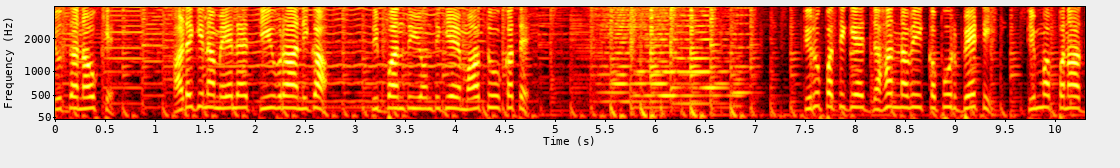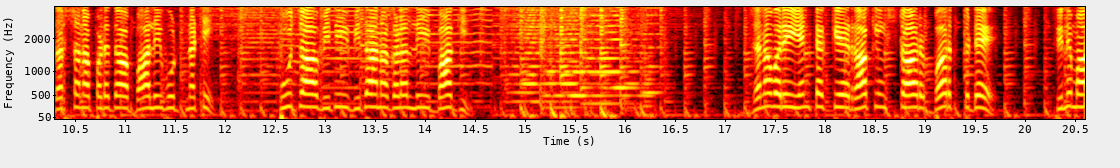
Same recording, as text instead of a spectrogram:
ಯುದ್ಧ ನೌಕೆ, ಹಡಗಿನ ಮೇಲೆ ತೀವ್ರ ನಿಗಾ, ಸಿಬ್ಬಂದಿಯೊಂದಿಗೆ ಮಾತುಕತೆ. ತಿರುಪತಿಗೆ ಜಹನ್ನವಿ ಕಪೂರ್ ಭೇಟಿ, ತಿಮ್ಮಪ್ಪನ ದರ್ಶನ ಪಡೆದ ಬಾಲಿವುಡ್ ನಟಿ, ಪೂಜಾ ವಿಧಿ ವಿಧಾನಗಳಲ್ಲಿ ಭಾಗಿ. ಜನವರಿ ಎಂಟಕ್ಕೆ ರಾಕಿಂಗ್ ಸ್ಟಾರ್ ಬರ್ತ್ ಡೇ, ಸಿನಿಮಾ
